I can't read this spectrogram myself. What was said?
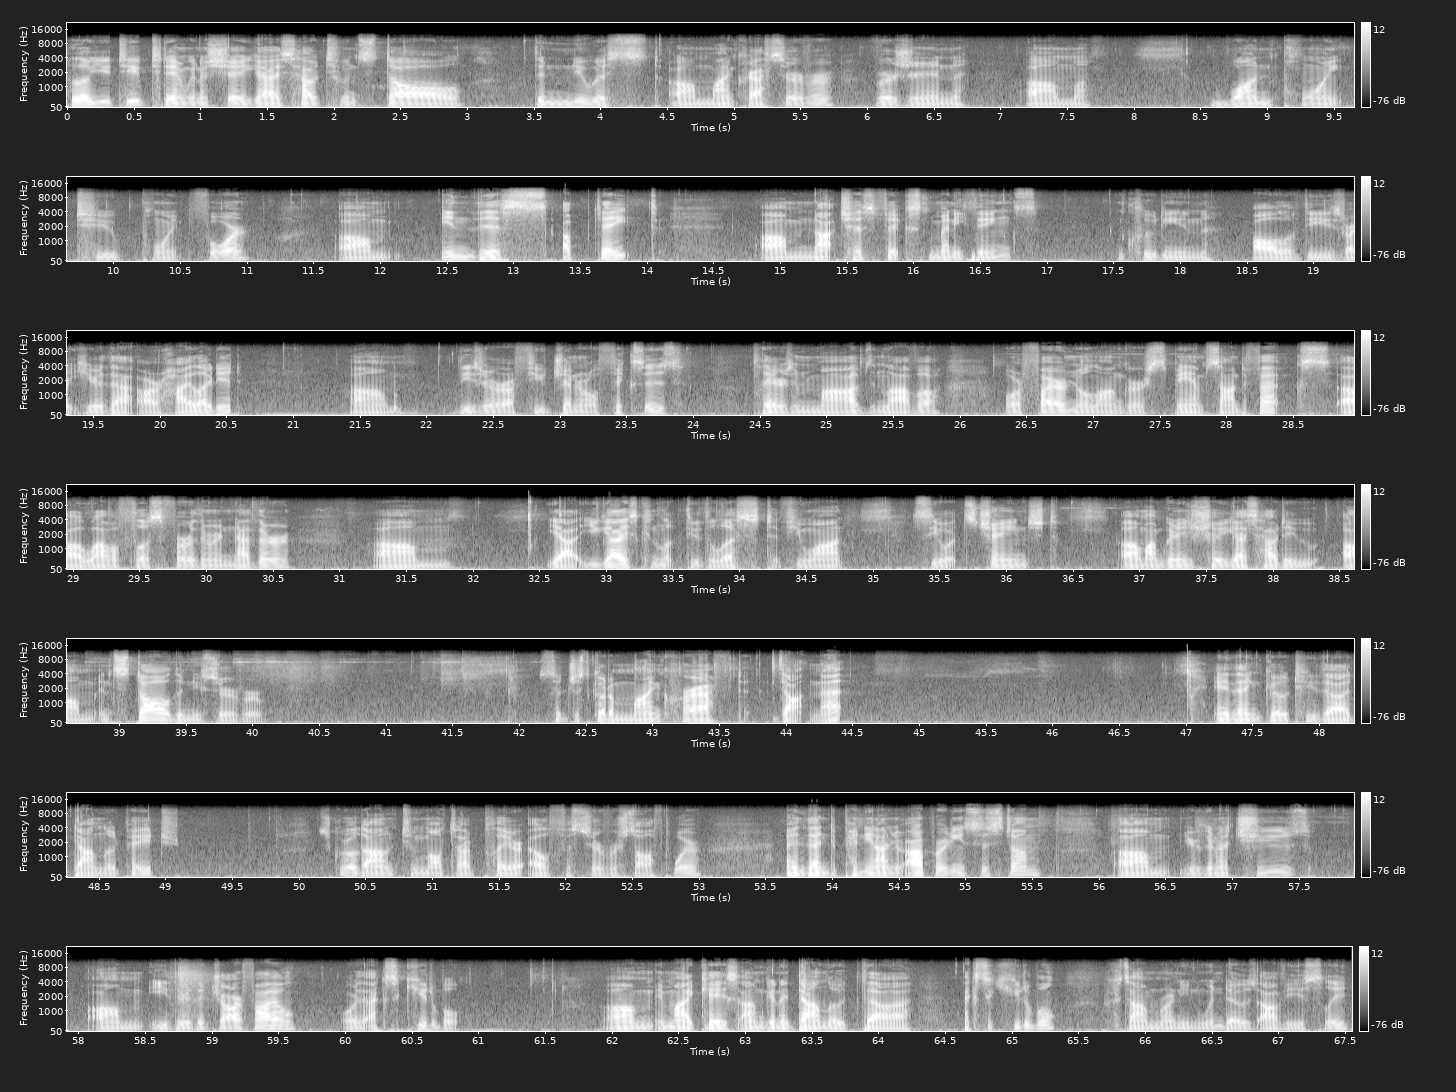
Hello YouTube, today I'm going to show you guys how to install the newest um, Minecraft server version um, 1.2.4 um, in this update um, Notch has fixed many things including all of these right here that are highlighted. Um, these are a few general fixes. Players and mobs and lava or fire no longer spam sound effects. Uh, lava flows further in nether. Um, yeah, you guys can look through the list if you want, see what's changed. Um, I'm going to show you guys how to um, install the new server. So just go to minecraft.net and then go to the download page. Scroll down to multiplayer alpha server software and then depending on your operating system um, you're going to choose um, either the jar file or the executable. Um, in my case, I'm going to download the executable because I'm running Windows, obviously.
